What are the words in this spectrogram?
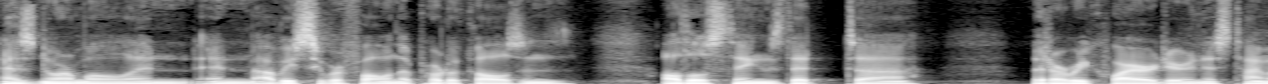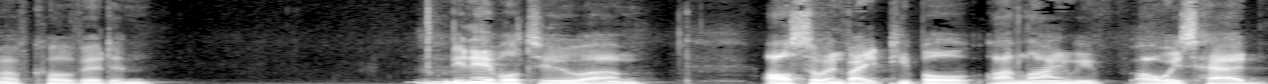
as normal, and and obviously we're following the protocols and all those things that uh, that are required during this time of COVID, and being Mm-hmm. able to um, also invite people online. We've always had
